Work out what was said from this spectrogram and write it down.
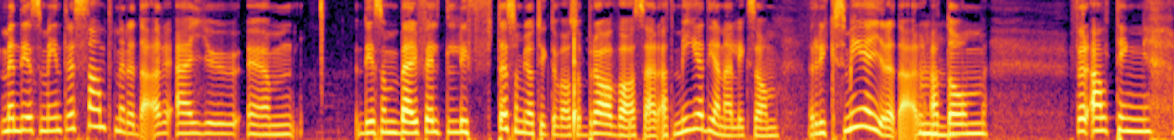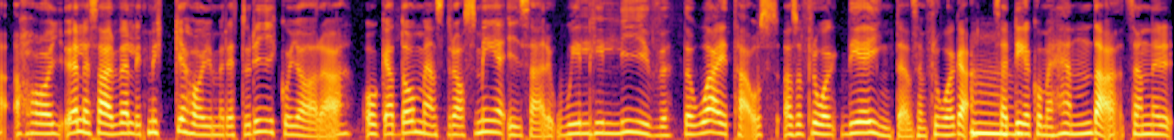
Men det som är intressant med det där är ju ehm, det som Bergfeldt lyfte som jag tyckte var så bra var så här att medierna liksom rycks med i det där. Mm. Att de, för allting har ju, eller så här väldigt mycket har ju med retorik att göra och att de ens dras med i så här will he leave the White House? Alltså fråga, det är inte ens en fråga. Mm. Så här, det kommer hända. Sen är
